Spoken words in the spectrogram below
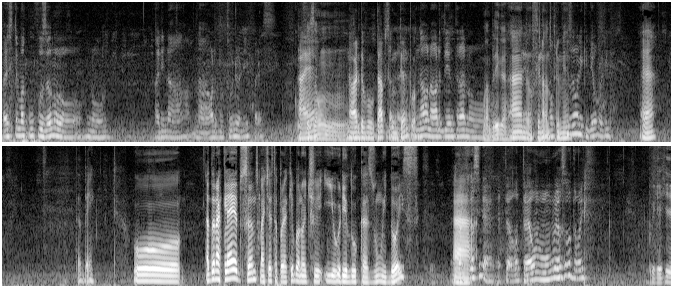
Parece que tem uma confusão no, no ali na, na hora do túnel ali, parece. Ah, é? Confusão. Na hora de eu voltar pro segundo É, tempo? Não, na hora de entrar no. Uma briga. Ah, É, no final do primeiro. confusão ali que deu ali. É. Tá bem. O... A dona Cléia dos Santos Matias tá por aqui. Boa noite, Yuri Lucas 1 e 2. Ah. Foi assim, né? Tu, tu é o 1 um, eu sou o 2. Por que, que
